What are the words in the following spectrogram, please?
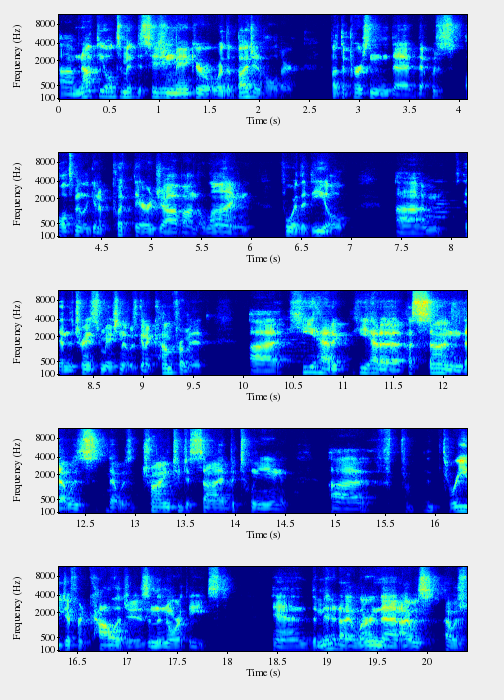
um, not the ultimate decision maker or the budget holder but the person that, that was ultimately going to put their job on the line for the deal um, and the transformation that was going to come from it uh, he had a, he had a, a, son that was that was trying to decide between uh, th- three different colleges in the Northeast. And the minute I learned that, I was I was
